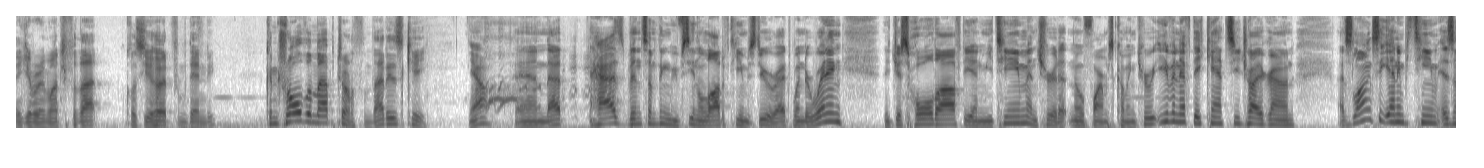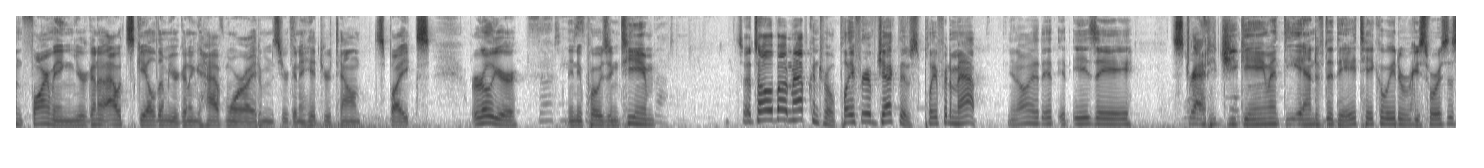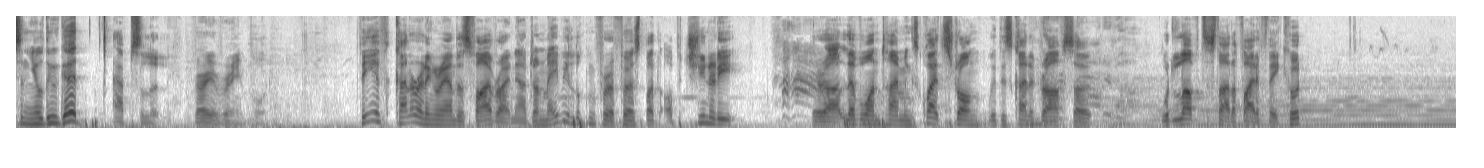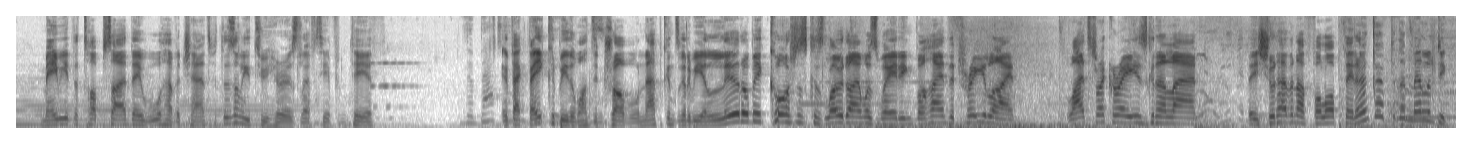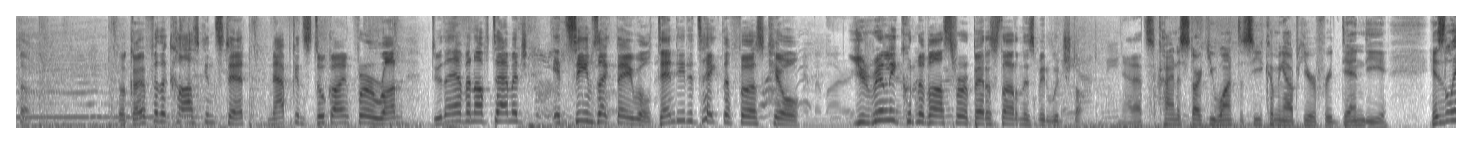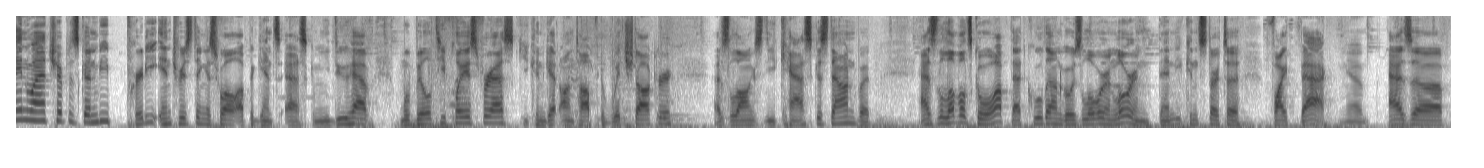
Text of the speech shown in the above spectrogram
Thank you very much for that. Of course, you heard from Dendi. Control the map, Jonathan. That is key. Yeah, and that has been something we've seen a lot of teams do, right? When they're winning, they just hold off the enemy team, ensure that no farm's coming through. Even if they can't see dry ground, as long as the enemy team isn't farming, you're going to outscale them, you're going to have more items, you're going to hit your talent spikes earlier than the opposing team. So it's all about map control. Play for objectives, play for the map. You know, it, it, it is a strategy game at the end of the day. Take away the resources and you'll do good. Absolutely. Very, very important. Theath kind of running around as five right now. John maybe looking for a first blood opportunity. Their uh, level one timing's quite strong with this kind of draft, so would love to start a fight if they could. Maybe at the top side they will have a chance, but there's only two heroes left here from Theath. In fact, they could be the ones in trouble. Napkin's going to be a little bit cautious because Lodine was waiting behind the tree line. Light Strike Array is going to land. They should have enough follow-up. They don't go for the Maledict, though. They'll go for the Cask instead. Napkin's still going for a run. Do they have enough damage? It seems like they will. Dendi to take the first kill. You really couldn't have asked for a better start on this mid Witch Doctor. Yeah, that's the kind of start you want to see coming out here for Dendi. His lane matchup is going to be pretty interesting as well up against Esk. I mean, you do have mobility plays for Esk. You can get on top of the Witch Doctor as long as the cask is down, but as the levels go up, that cooldown goes lower and lower, and then you can start to fight back. You know, as a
